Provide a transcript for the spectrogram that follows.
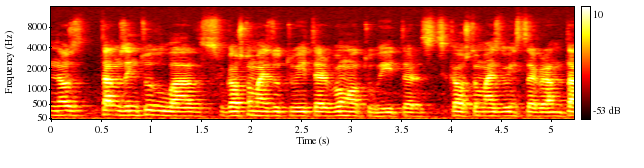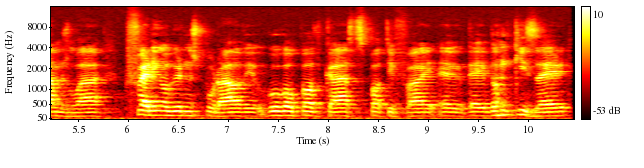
nós estamos em todo lado. Se gostam mais do Twitter, vão ao Twitter. Se gostam mais do Instagram, estamos lá. Preferem ouvir-nos por áudio, Google Podcast, Spotify, é, é de onde quiser.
